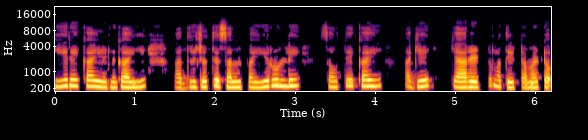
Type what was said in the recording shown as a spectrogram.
ಹೀರೆಕಾಯಿ ಎಣ್ಗಾಯಿ, ಅದ್ರ ಜೊತೆ ಸ್ವಲ್ಪ ಈರುಳ್ಳಿ, ಸೌತೆಕಾಯಿ, ಹಾಗೆ ಕ್ಯಾರೆಟ್ ಮತ್ತು ಟೊಮೆಟೊ.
